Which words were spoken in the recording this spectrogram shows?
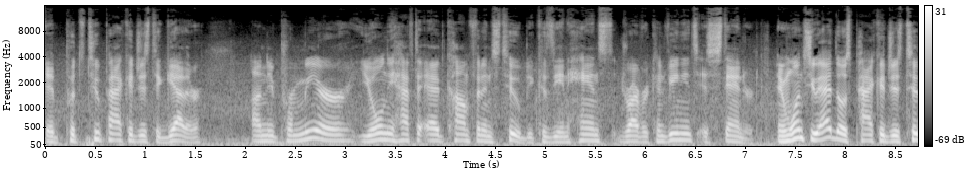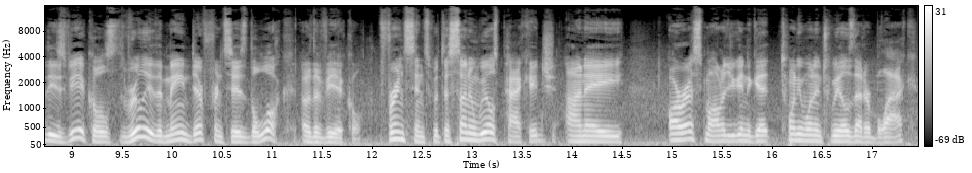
It puts two packages together on the Premier, you only have to add confidence 2 because the enhanced driver convenience is standard. And once you add those packages to these vehicles, really the main difference is the look of the vehicle. For instance, with the Sun and Wheels package on a RS model, you're gonna get 21 inch wheels that are black.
